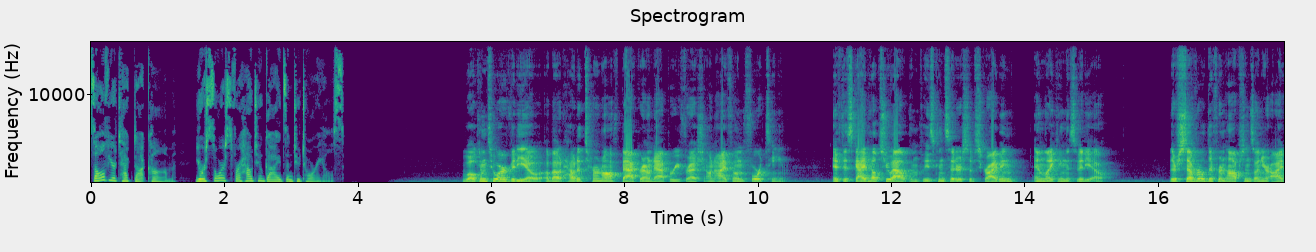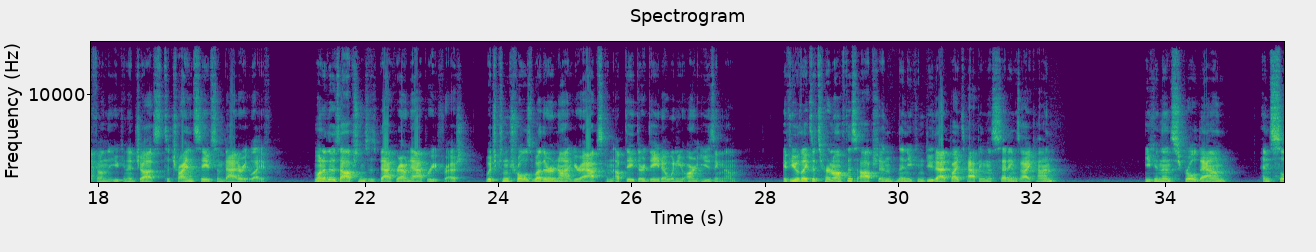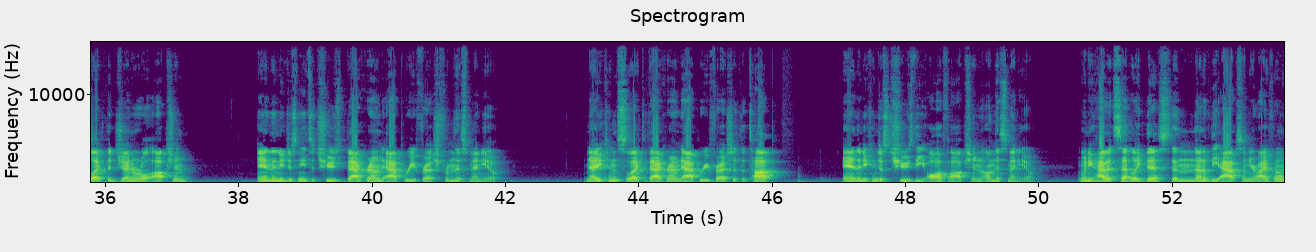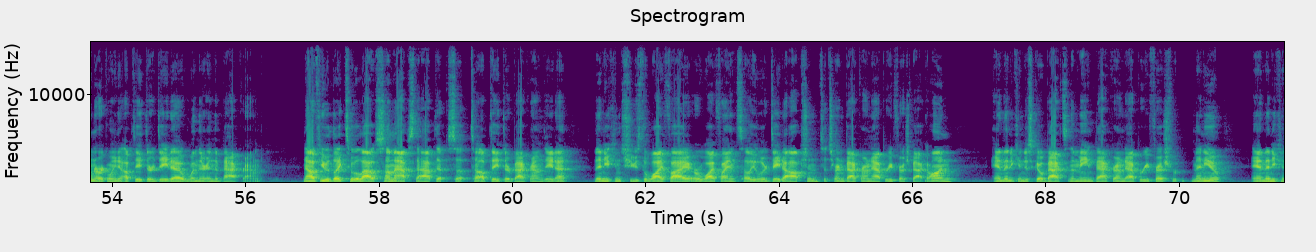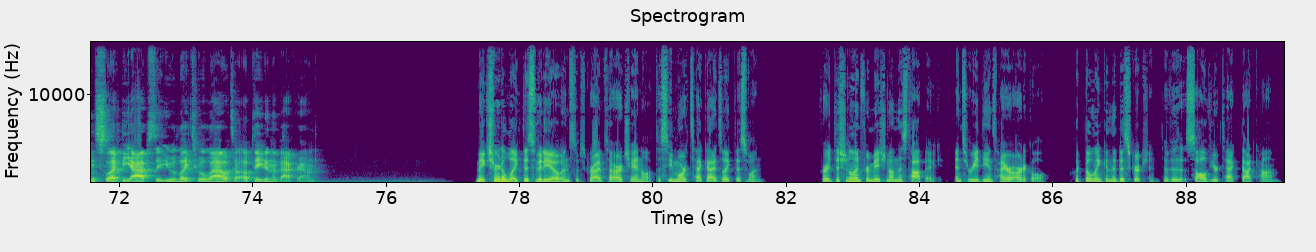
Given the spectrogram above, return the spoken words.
SolveYourTech.com, your source for how-to guides and tutorials. Welcome to our video about how to turn off background app refresh on iPhone 14. If this guide helps you out, then please consider subscribing and liking this video. There's several different options on your iPhone that you can adjust to try and save some battery life. One of those options is background app refresh, which controls whether or not your apps can update their data when you aren't using them. If you would like to turn off this option, then you can do that by tapping the settings icon. You can then scroll down and select the general option. And then you just need to choose background app refresh from this menu. Now you can select background app refresh at the top, and then you can just choose the off option on this menu. When you have it set like this, then none of the apps on your iPhone are going to update their data when they're in the background. Now, if you would like to allow some apps to, to update their background data, then you can choose the Wi-Fi or Wi-Fi and cellular data option to turn background app refresh back on. And then you can just go back to the main background app refresh menu. And then you can select the apps that you would like to allow to update in the background. Make sure to like this video and subscribe to our channel to see more tech guides like this one. For additional information on this topic and to read the entire article, Click the link in the description to visit solveyourtech.com.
